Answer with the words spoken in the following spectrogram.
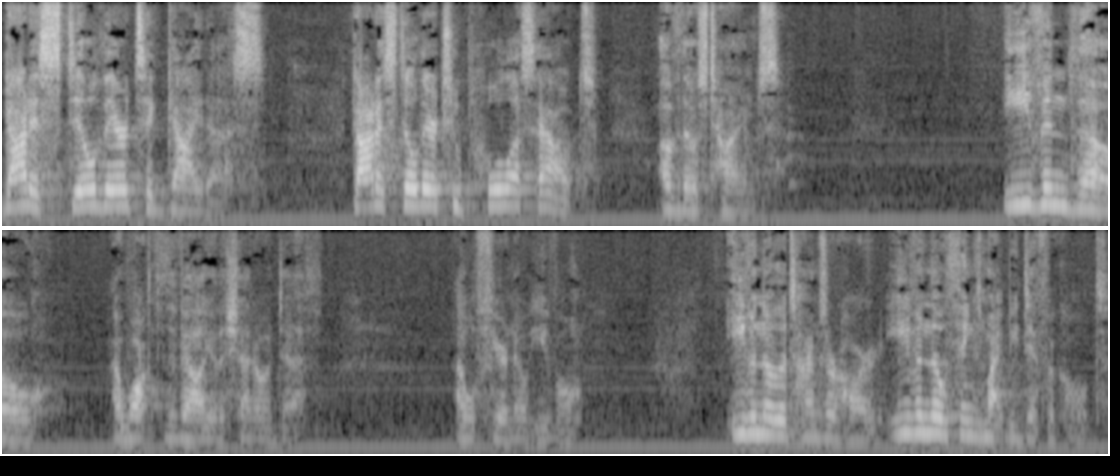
God is still there to guide us. God is still there to pull us out of those times. Even though I walk through the valley of the shadow of death, I will fear no evil. Even though the times are hard, even though things might be difficult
